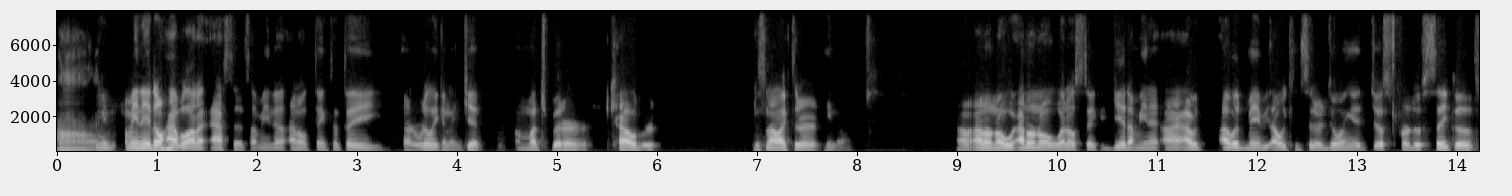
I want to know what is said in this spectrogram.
um, I mean, I mean, they don't have a lot of assets. I mean, I don't think that they are really going to get a much better caliber. It's not like they're, you know, I don't know. I don't know what else they could get. I mean, I, I would, I would maybe, I would consider doing it just for the sake of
